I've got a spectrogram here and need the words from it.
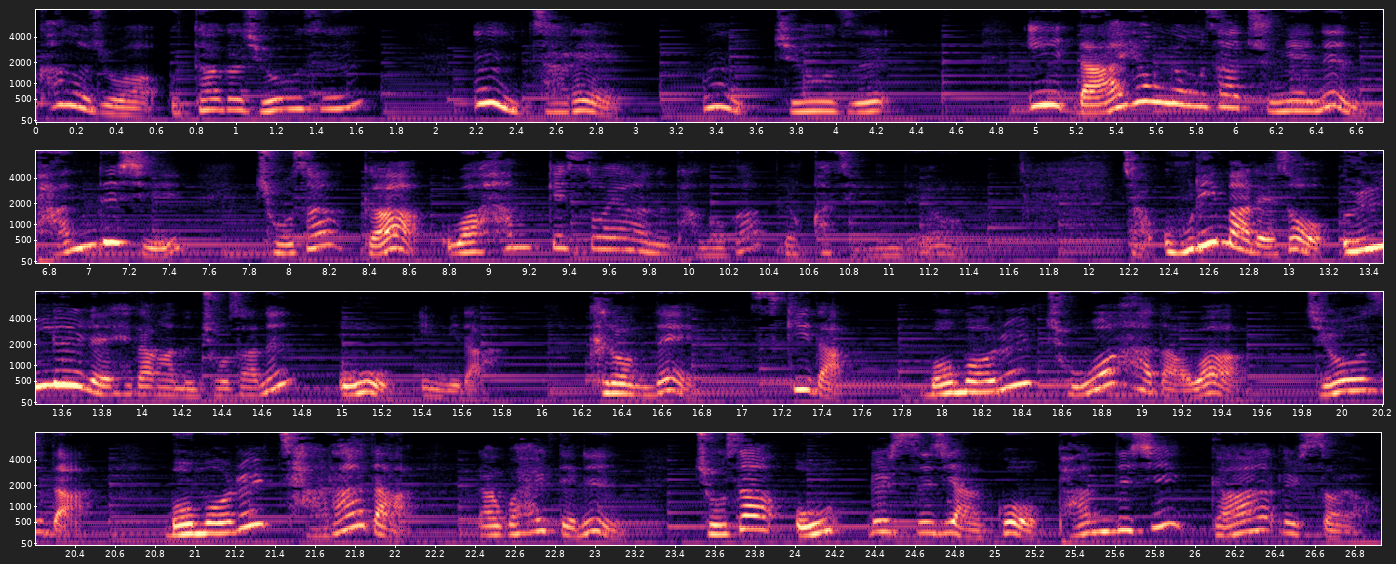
카노조와 우타가 조즈? 응, 잘해. 응, 조즈. 이 나 형용사 중에는 반드시 조사가와 함께 써야 하는 단어가 몇 가지 있는데요. 자, 우리말에서 을를에 해당하는 조사는 오입니다. 그런데 스키다, 뭐뭐를 좋아하다와 조즈다, 뭐뭐를 잘하다 라고 할 때는 조사 오를 쓰지 않고 반드시 가를 써요.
